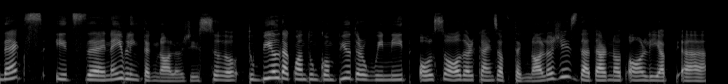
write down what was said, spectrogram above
Next, it's the enabling technology. So to build a quantum computer, we need also other kinds of technologies that are not only ap uh,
